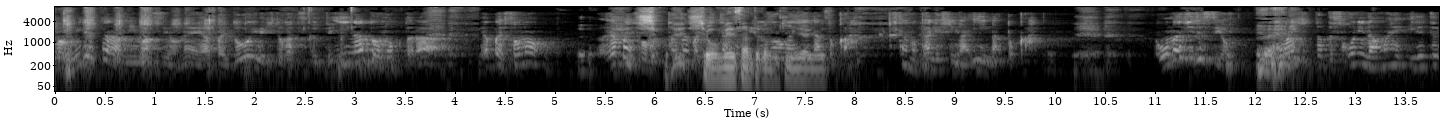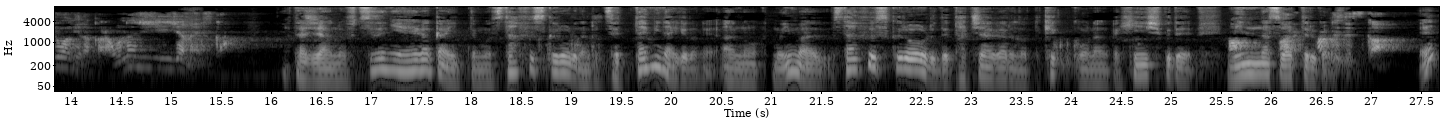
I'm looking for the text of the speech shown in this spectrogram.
まあ、見れたら見ますよね。やっぱりどういう人が作っていいなと思ったら、やっぱりその、やっぱりその、例えば照明さんとかも気になりますとか、北野武がいいなとか、同じですよ。同じ、だってそこに名前入れてるわけだから同じじゃないですか。私あの、普通に映画館行ってもスタッフスクロールなんか絶対見ないけどね。あの、もう今、スタッフスクロールで立ち上がるのって結構なんか貧縮でみんな座ってるからあなんでですか？え？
